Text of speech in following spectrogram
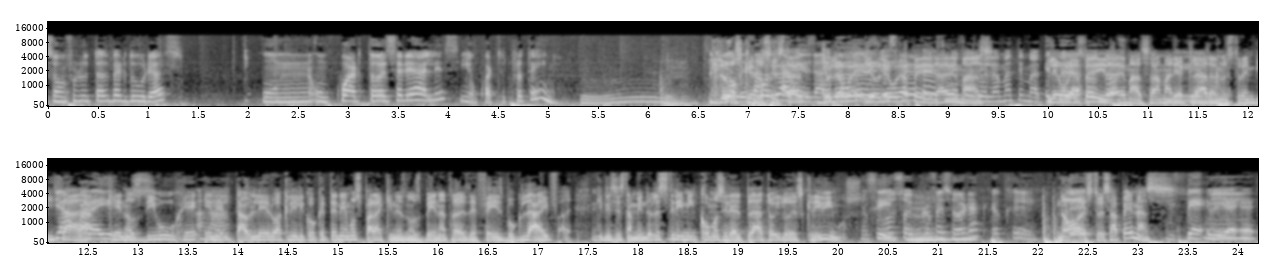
son frutas, verduras, un, un cuarto de cereales y un cuarto de proteína. Los ¿Dónde que nos están, yo le voy, yo le voy a pedir además, le voy a pedir además a María Clara, nuestra invitada, que nos dibuje en el tablero acrílico que tenemos para quienes nos ven a través de Facebook Live, quienes están viendo el streaming, cómo sería el plato y lo describimos. Yo Sí. como soy profesora, creo que... No, esto es apenas. Te- eh, eh,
